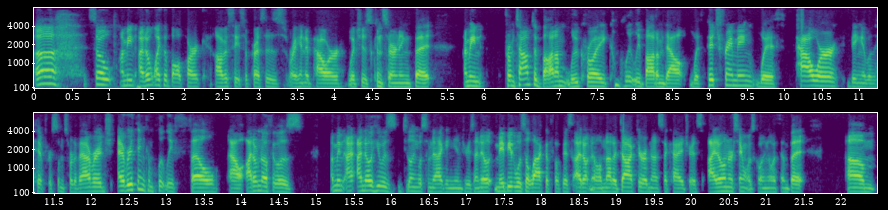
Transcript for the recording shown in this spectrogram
Uh, so I mean, I don't like the ballpark. Obviously, it suppresses right-handed power, which is concerning. But I mean, from top to bottom, Lucroy completely bottomed out with pitch framing, with power, being able to hit for some sort of average. Everything completely fell out. I don't know if it was. I mean, I, I, know he was dealing with some nagging injuries. I know maybe it was a lack of focus. I don't know. I'm not a doctor. I'm not a psychiatrist. I don't understand what was going on with him. But um,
